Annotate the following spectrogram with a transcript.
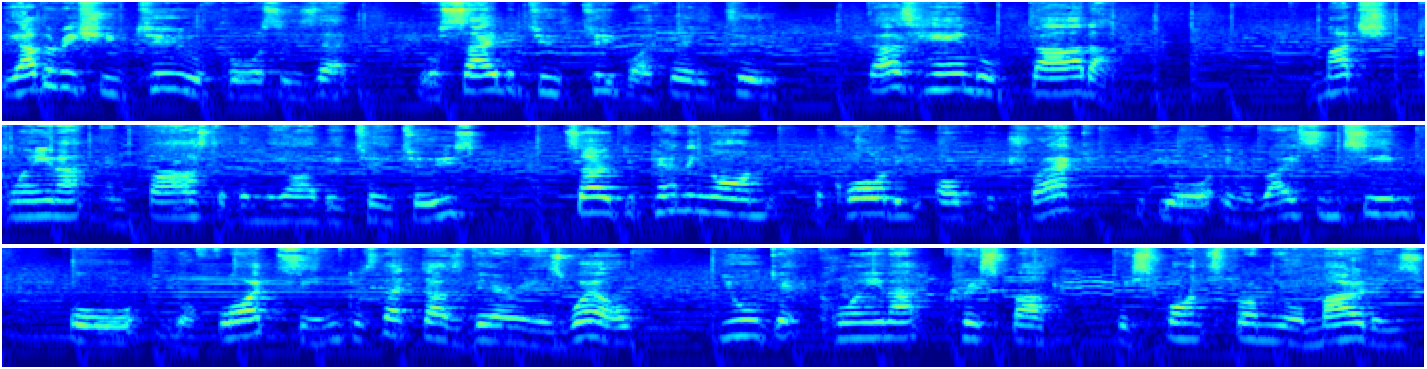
The other issue too, of course, is that your Sabertooth 2x32 does handle data much cleaner and faster than the IBT2s. So depending on the quality of the track, if you're in a racing sim or your flight sim, because that does vary as well, you will get cleaner, crisper response from your motors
